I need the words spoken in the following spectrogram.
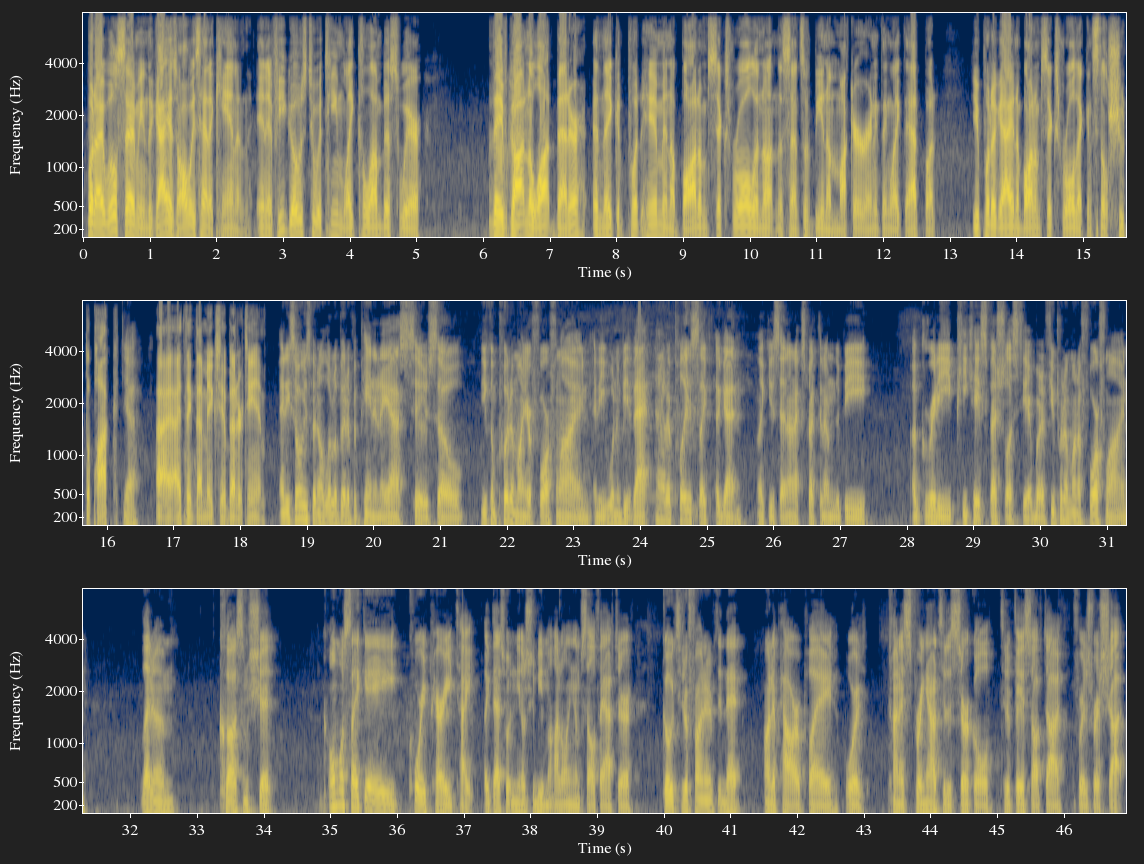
But I will say, I mean, the guy has always had a cannon, and if he goes to a team like Columbus where they've gotten a lot better and they could put him in a bottom six role and not in the sense of being a mucker or anything like that, but you put a guy in a bottom six role that can still shoot the puck. Yeah. I, I think that makes you a better team. And he's always been a little bit of a pain in the ass too. So you can put him on your fourth line and he wouldn't be that out of place. Like again, like you said, not expecting him to be a gritty PK specialist here, but if you put him on a fourth line, let him cause some shit, almost like a Corey Perry type. Like that's what Neal should be modeling himself after. Go to the front of the net on a power play or kind of spring out to the circle to the faceoff dot for his wrist shot.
